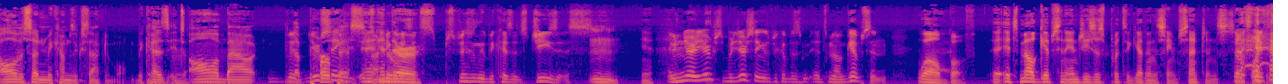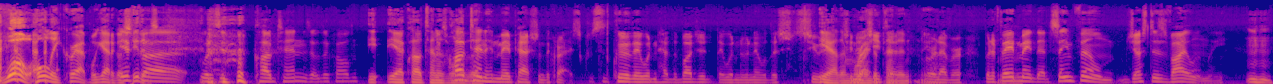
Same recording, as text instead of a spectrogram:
all of a sudden becomes acceptable because it's all about But the you're saying purpose. it's And under because there- specifically because it's Jesus. Mhm. Mean, you're, you're, but you're saying it's because it's, Mel Gibson. well, both. It's Mel Gibson and Jesus put together in the same sentence. So it's like, whoa, holy crap, we got to go if see this. uh, what is it, Cloud Ten? Is that what they're called? Yeah, Cloud Ten If is one. Cloud of the- Ten had made Passion of the Christ. Clearly, they wouldn't have the budget. They wouldn't have been able to shoot. Yeah, they're more independent, or yeah. whatever. But if they had made that same film just as violently, Mhm.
